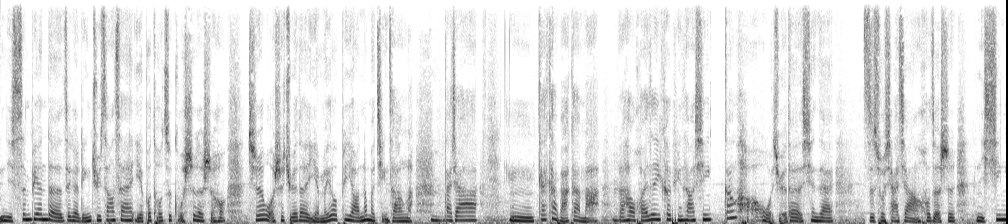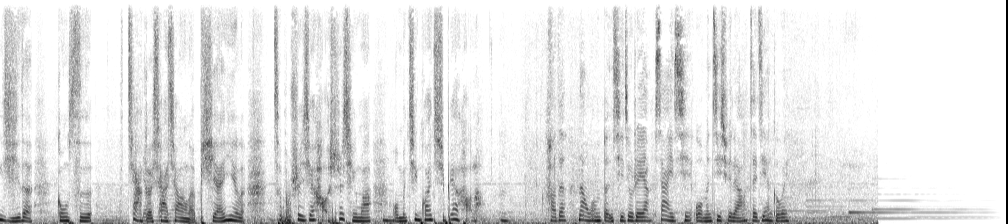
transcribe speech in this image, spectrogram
你身边的这个邻居张三也不投资股市的时候，其实我是觉得也没有必要那么紧张了。大家，嗯，该干嘛干嘛，然后怀着一颗平常心。刚好，我觉得现在指数下降，或者是你心仪的公司价格下降了，便宜了，这不是一件好事情吗？我们静观其变好了。嗯好的，那我们本期就这样，下一期我们继续聊，再见，各位。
